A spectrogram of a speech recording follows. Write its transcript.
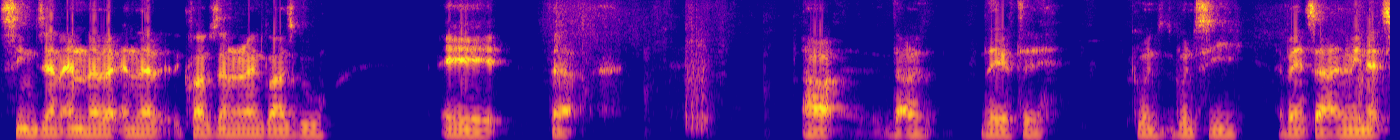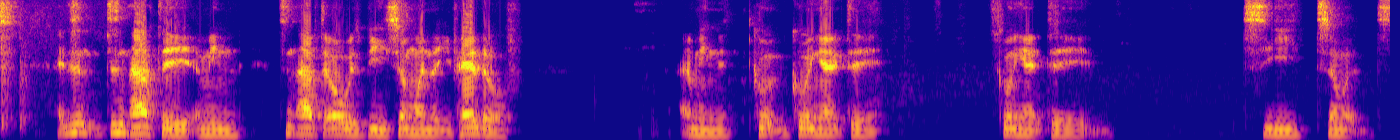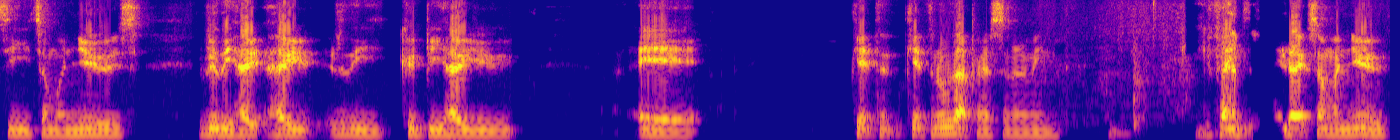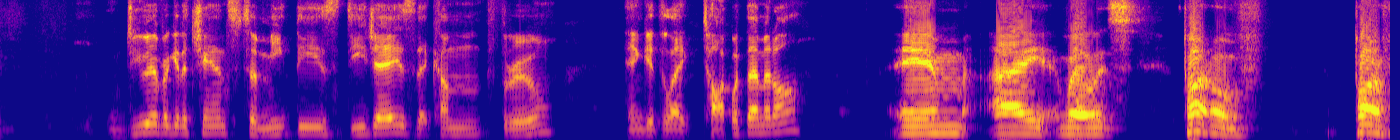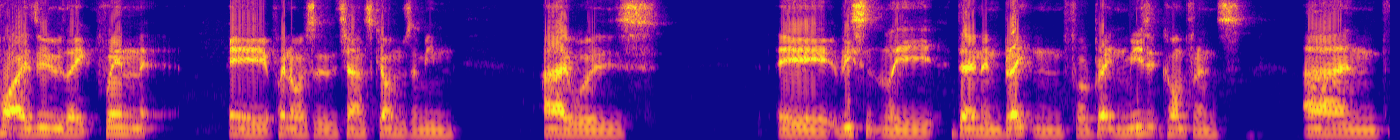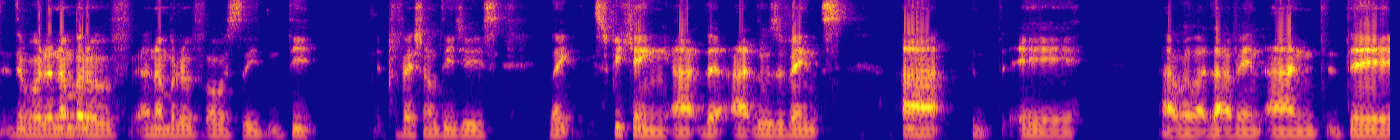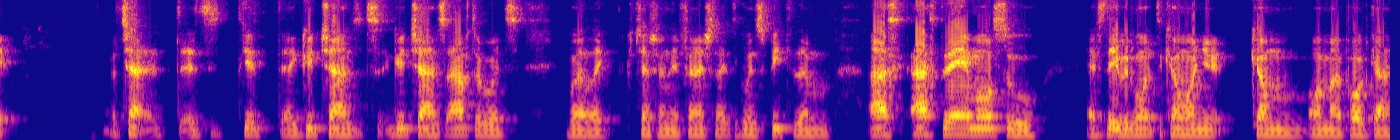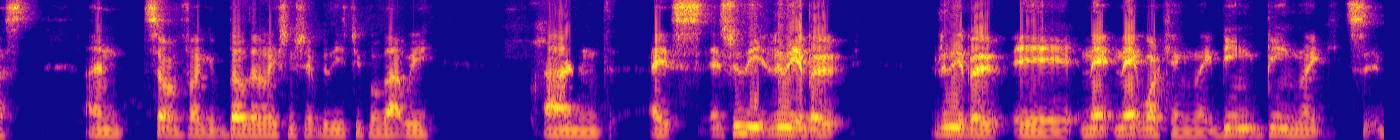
scenes in in the, in the clubs in and around Glasgow uh, that are that are there to go and go and see events at. And I mean, it's it doesn't doesn't have to. I mean, it doesn't have to always be someone that you've heard of. I mean, go, going out to going out to see someone see someone new is really how how really could be how you uh, get to get to know that person. I mean, you find, find out someone new. Do you ever get a chance to meet these DJs that come through and get to like talk with them at all? Um, I well, it's part of part of what I do. Like when uh, when obviously the chance comes. I mean, I was uh, recently down in Brighton for Brighton Music Conference, and there were a number of a number of obviously D, professional DJs like speaking at the at those events at a at, well at that event, and the it's get a good chance, good chance afterwards. Well, like just when they finish, like to go and speak to them, ask ask them also if they would want to come on you come on my podcast and sort of like build a relationship with these people that way. And it's it's really really about really about uh, net networking, like being being like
